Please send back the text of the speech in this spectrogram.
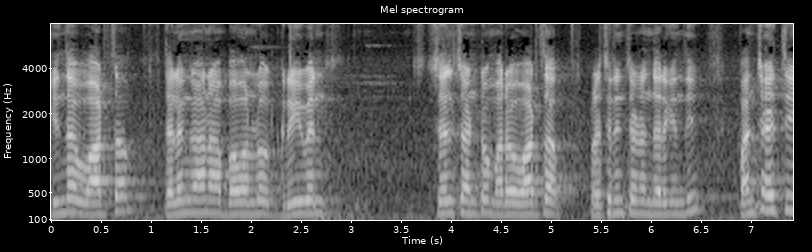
కింద వార్త తెలంగాణ భవన్లో గ్రీవెన్ సెల్స్ అంటూ మరో వార్త ప్రచురించడం జరిగింది. పంచాయతీ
